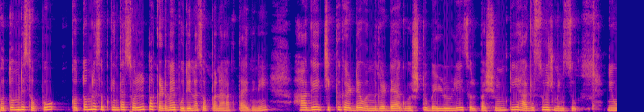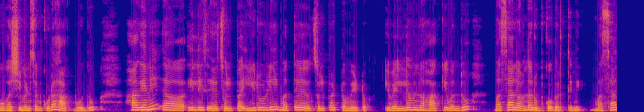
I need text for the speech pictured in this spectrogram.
ಕೊತ್ತಂಬರಿ ಸೊಪ್ಪು, ಕೊತ್ತಂಬರಿ ಸೊಪ್ಪಿಗಿಂತ ಸ್ವಲ್ಪ ಕಡಿಮೆ ಪುದೀನ ಸೊಪ್ಪನ್ನು ಹಾಕ್ತಾ ಇದ್ದೀನಿ. ಹಾಗೆ ಚಿಕ್ಕ ಗಡ್ಡೆ, ಒಂದು ಗಡ್ಡೆ ಆಗುವಷ್ಟು ಬೆಳ್ಳುಳ್ಳಿ, ಸ್ವಲ್ಪ ಶುಂಠಿ, ಹಾಗೆ ಸೂಜಿ ಮೆಣಸು. ನೀವು ಹಸಿ ಮೆಣಸನ್ನು ಕೂಡ ಹಾಕ್ಬೋದು. ಹಾಗೆಯೇ ಇಲ್ಲಿ ಸ್ವಲ್ಪ ಈರುಳ್ಳಿ ಮತ್ತು ಸ್ವಲ್ಪ ಟೊಮೆಟೊ ಇವೆಲ್ಲವನ್ನು ಹಾಕಿ ಒಂದು ಮಸಾಲವನ್ನು ರುಬ್ಕೊಬರ್ತೀನಿ ಮಸಾಲ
